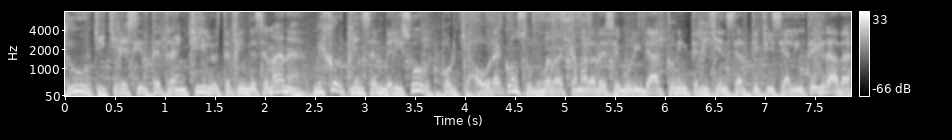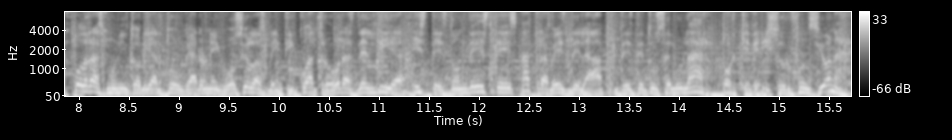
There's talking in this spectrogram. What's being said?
Tú que quieres irte tranquilo este fin de semana, mejor piensa en Verisur, porque ahora con su nueva cámara de seguridad con inteligencia artificial integrada, podrás monitorear tu hogar o negocio las 24 horas del día, estés donde estés, a través de la app desde tu celular. Porque Verisur funciona.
